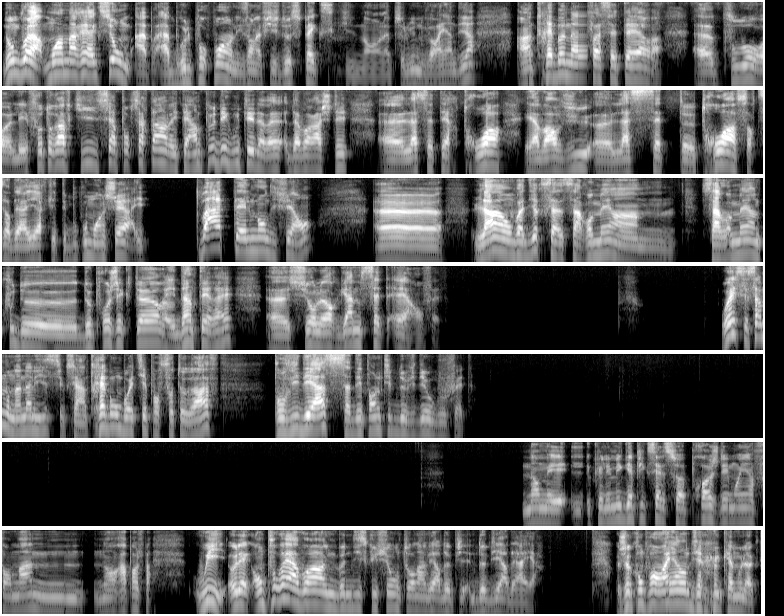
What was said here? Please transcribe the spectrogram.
Donc voilà, moi, ma réaction à, brûle pour point en lisant la fiche de specs, qui dans l'absolu ne veut rien dire, un très bon Alpha 7R euh, pour les photographes qui, pour certains, avaient été un peu dégoûtés d'avoir acheté euh, la 7R 3 et avoir vu euh, la 7 III sortir derrière, qui était beaucoup moins cher et pas tellement différent. Euh, là, on va dire que ça, remet, un, ça remet un coup de, projecteur et d'intérêt euh, sur leur gamme 7R, en fait. Oui, c'est ça mon analyse, c'est que c'est un très bon boîtier pour photographe. Pour vidéaste, ça dépend le type de vidéo que vous faites. Non, mais que les mégapixels soient proches des moyens formats n'en rapproche pas. Oui, Oleg, on pourrait avoir une bonne discussion autour d'un verre de, bière derrière. Je comprends rien, on dirait Camoulox.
